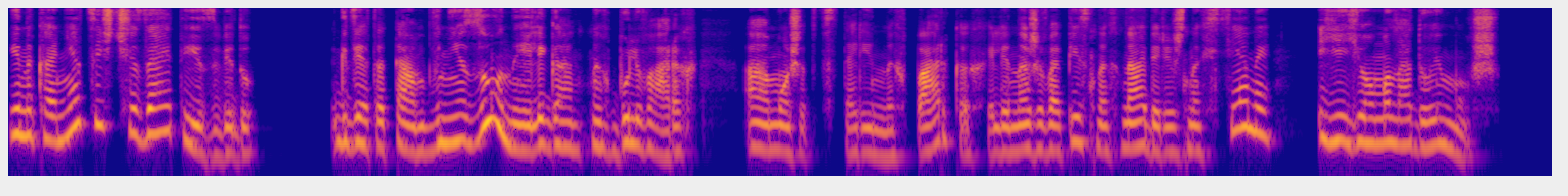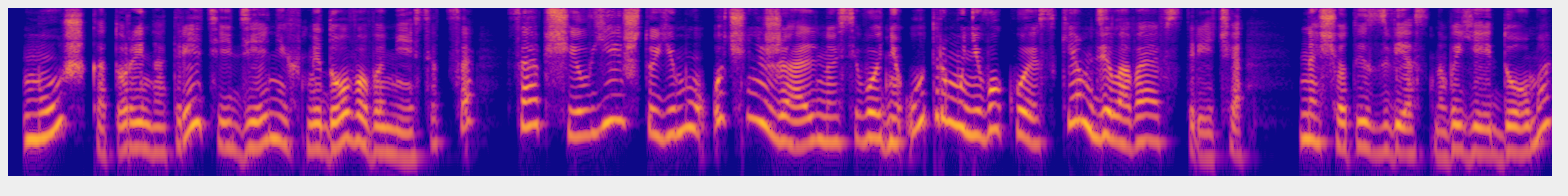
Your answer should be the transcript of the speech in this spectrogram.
и, наконец, исчезает из виду. Где-то там, внизу, на элегантных бульварах, а может, в старинных парках или на живописных набережных Сены — ее молодой муж. Муж, который на третий день их медового месяца сообщил ей, что ему очень жаль, но сегодня утром у него кое с кем деловая встреча насчет известного ей дома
